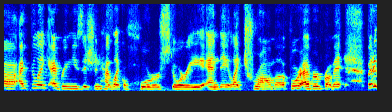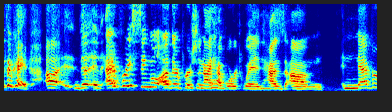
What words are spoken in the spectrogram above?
Uh, I feel like every musician has like a horror story and they like trauma forever from it, but it's okay. Uh, the, every single other person I have worked with has um, never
